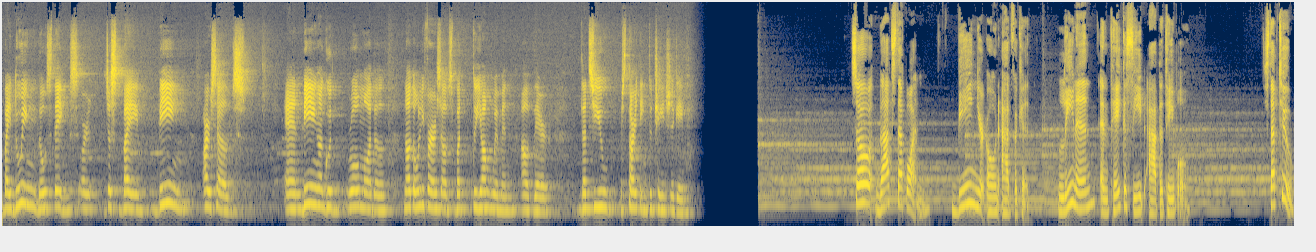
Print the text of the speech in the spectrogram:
by doing those things or just by being ourselves and being a good role model, not only for ourselves, but to young women out there, that's you starting to change the game. So that's step one being your own advocate. Lean in and take a seat at the table. Step two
